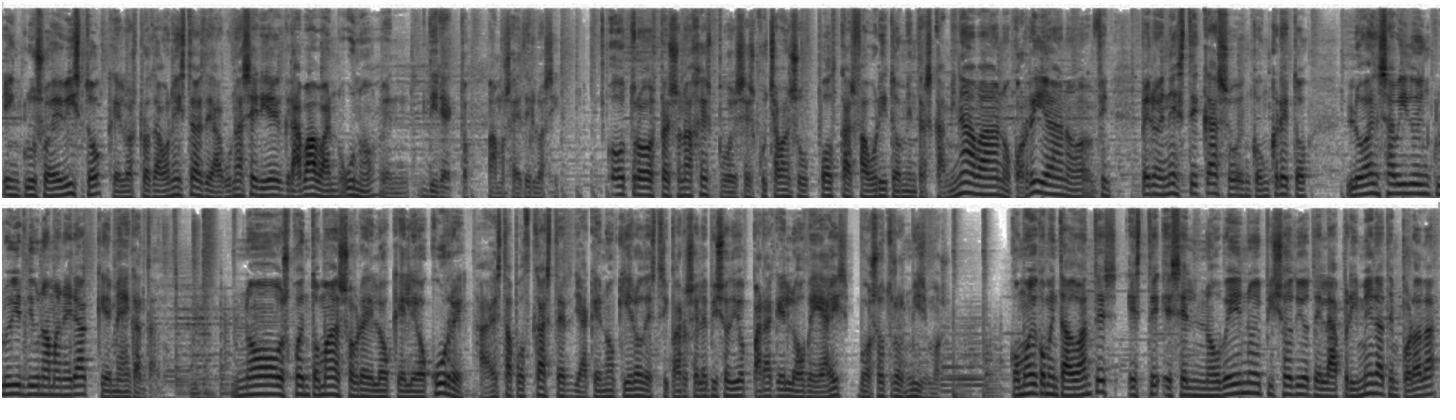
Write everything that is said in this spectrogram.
e incluso he visto que los protagonistas de alguna serie grababan uno en directo, vamos a decirlo así otros personajes pues escuchaban su podcast favorito mientras caminaban o corrían o en fin, pero en este caso en concreto lo han sabido incluir de una manera que me ha encantado. No os cuento más sobre lo que le ocurre a esta podcaster ya que no quiero destriparos el episodio para que lo veáis vosotros mismos. Como he comentado antes, este es el noveno episodio de la primera temporada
